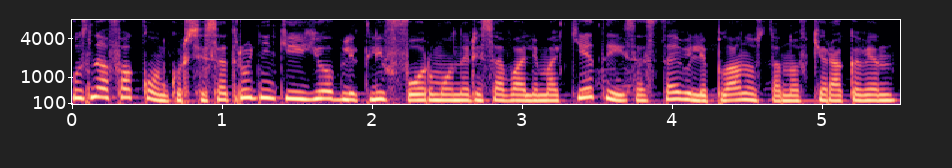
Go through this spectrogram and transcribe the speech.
Узнав о конкурсе, сотрудники ее облекли в форму, нарисовали макеты и составили план установки раковин.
